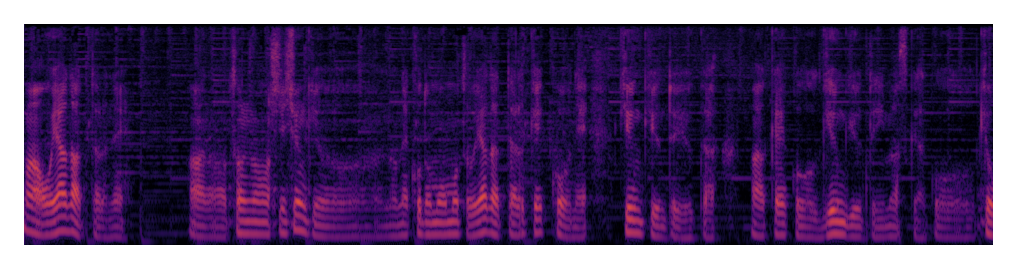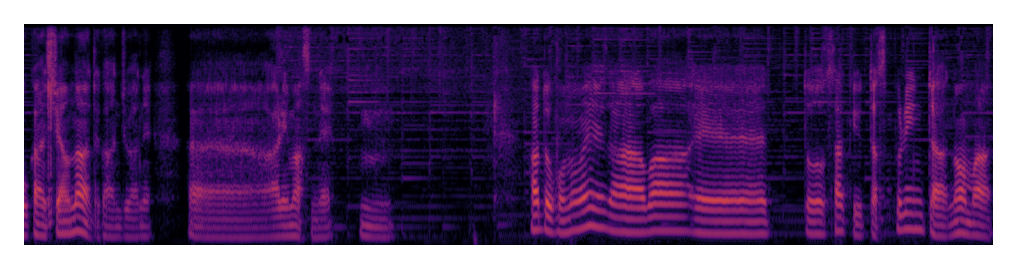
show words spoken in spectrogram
まあ親だったらね、あの、その思春期のね、子供を持つ親だったら結構ね、キュンキュンというか、まあ結構ギュンギュンと言いますか、こう、共感しちゃうなって感じはね、あありますね。うん。あとこの映画は、えー、っと、さっき言ったスプリンターの、まあ、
